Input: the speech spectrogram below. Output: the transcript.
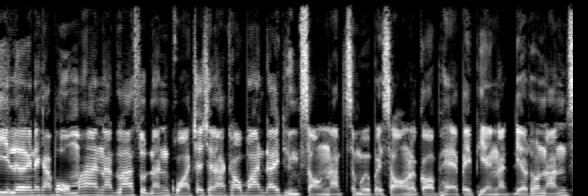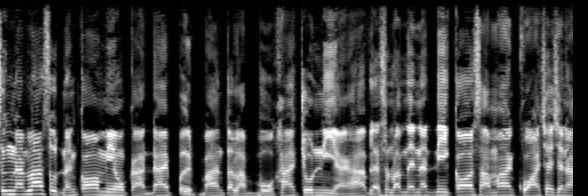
ดีเลยนะครับผม 5 นัดล่าสุดนั้นคว้าชัยชนะเข้าบ้านได้ถึง 2 นัดเสมอไป 2 แล้วก็แพ้ไปเพียงนัดเดียวเท่านั้น ซึ่งนัดล่าสุดนั้นก็มีโอกาสได้เปิดบ้านต้อนรับโบคาโจเนียครับ และสำหรับในนัดนี้ก็สามารถคว้าชัยชนะ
